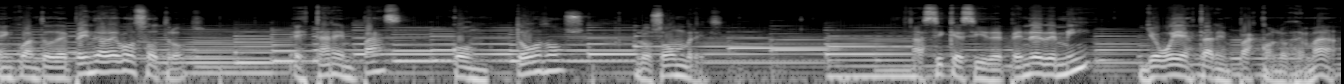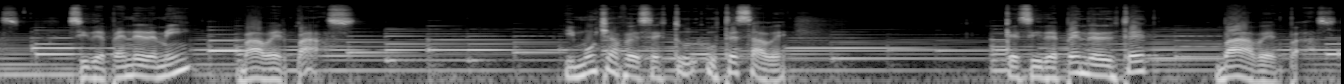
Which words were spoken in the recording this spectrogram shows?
en cuanto dependa de vosotros, estar en paz con todos los hombres. Así que si depende de mí, yo voy a estar en paz con los demás. Si depende de mí, va a haber paz. Y muchas veces usted sabe que si depende de usted, va a haber paz.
